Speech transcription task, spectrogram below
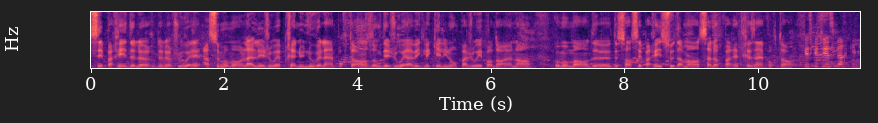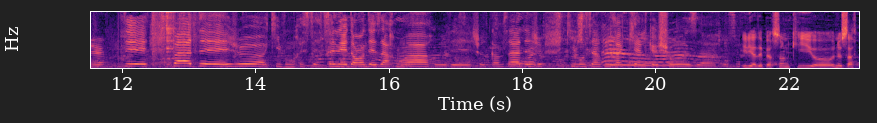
Se séparer de leurs jouets, à ce moment-là, les jouets prennent une nouvelle importance, donc des jouets avec lesquels ils n'ont pas joué pendant un an, au moment de, s'en séparer, soudainement, ça leur paraît très important. Qu'est-ce que tu espères qu'il y ait? Pas des jeux qui vont rester traînés dans des armoires ou des choses comme ça, des jeux qui vont servir à quelque chose. Il y a des personnes qui euh, ne savent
